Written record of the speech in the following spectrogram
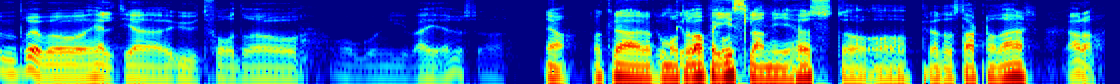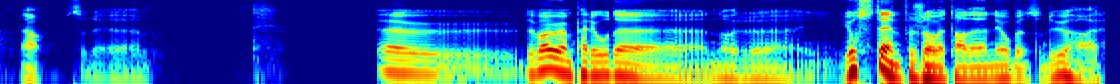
vi prøver å hele tida utfordre og, og gå nye veier. Så Ja, dere har på en måte vært på. Island i høst og, og prøvd å starte noe der? ja da. Ja. Så det Eh, Det var jo en periode når eh, Jostein for så vidt hadde den jobben som du har,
